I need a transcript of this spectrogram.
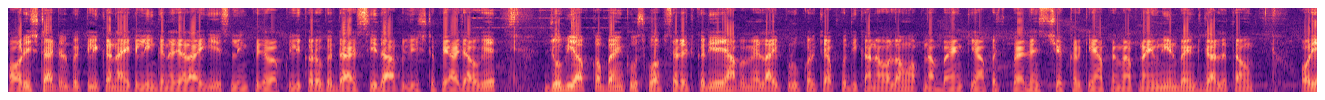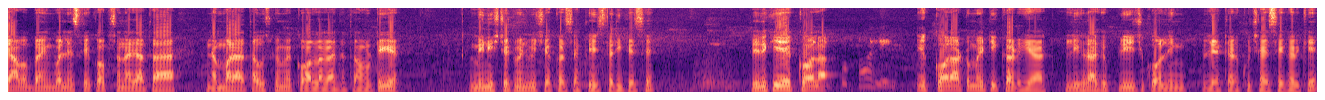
और इस टाइटल पर क्लिक करना, एक लिंक नज़र आएगी। इस लिंक पर जब आप क्लिक करोगे, डायरेक्ट सीधा आप लिस्ट पर आ जाओगे। जो भी आपका बैंक, उसको आप सेलेक्ट करिए। यहाँ पर मैं लाइव प्रूफ करके आपको दिखाने वाला हूँ। अपना बैंक यहाँ पर बैलेंस चेक करके। यहाँ पर मैं अपना यूनियन बैंक डाल लेता हूँ। और यहाँ पर बैंक बैलेंस का एक ऑप्शन आ जाता है, नंबर आता है, उस पर मैं कॉल लगा देता हूँ, ठीक है? मिनी स्टेटमेंट भी चेक कर सकते हैं इस तरीके से। तो देखिए एक कॉल एक कॉल ऑटोमेटिक कर गया। लिख रहा है कि प्लीज़ कॉलिंग लेटर कुछ ऐसे करके।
